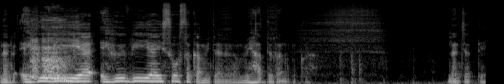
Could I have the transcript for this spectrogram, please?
なんか FBI, FBI 捜査官みたいなのが見張ってたのかなん ちゃって。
